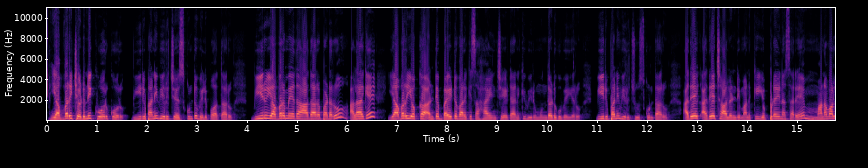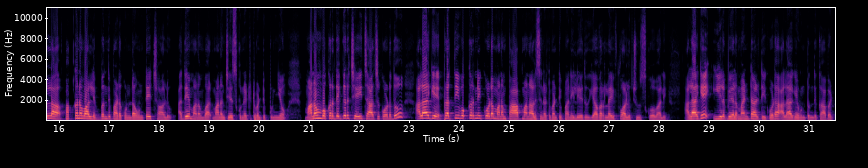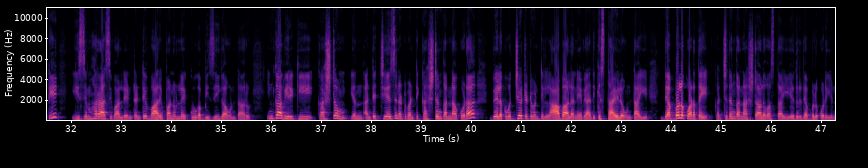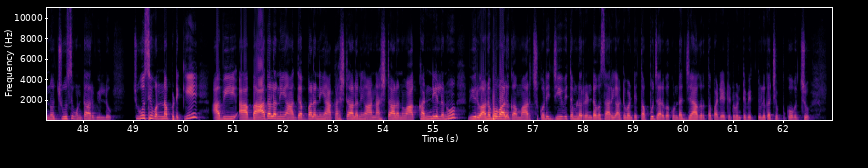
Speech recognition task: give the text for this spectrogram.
ఎవ్వరి చెడుని కోరుకోరు. వీరి పని వీరు చేసుకుంటూ వెళ్ళిపోతారు. వీరు ఎవరి మీద ఆధారపడరు. అలాగే ఎవరి యొక్క అంటే బయట వారికి సహాయం చేయడానికి వీరు ముందడుగు వేయరు. వీరి పని వీరు చూసుకుంటారు. అదే అదే చాలండి మనకి. ఎప్పుడైనా సరే మన వల్ల పక్కన వాళ్ళు ఇబ్బంది పడకుండా ఉంటే చాలు. అదే మనం మనం చేసుకునేటటువంటి పుణ్యం. మనం ఒకరి దగ్గర చేయి చాచకూడదు. అలాగే ప్రతి ఒక్కరిని కూడా మనం పాపమనాల్సినటువంటి పని లేదు. ఎవరి లైఫ్ వాళ్ళు చూసుకోవాలి. అలాగే వీళ్ళ వీళ్ళ మెంటాలిటీ కూడా అలాగే ఉంటుంది కాబట్టి ఈ సింహరాశి వాళ్ళు ఏంటంటే వారి పనుల్లో ఎక్కువగా బిజీగా ఉంటారు. ఇంకా వీరికి కష్టం ఎన్ అంటే చేసినటువంటి కష్టం కన్నా కూడా వీళ్ళకు వచ్చేటటువంటి లాభాలు అనేవి అధిక స్థాయిలో ఉంటాయి. దెబ్బలు కొడతాయి. ఖచ్చితంగా నష్టాలు వస్తాయి. ఎదురు దెబ్బలు కూడా ఎన్నో చూసి ఉంటారు వీళ్ళు. చూసి ఉన్నప్పటికీ అవి ఆ బాధలని ఆ దెబ్బలని ఆ కష్టాలను ఆ నష్టాలను ఆ కన్నీళ్ళను వీరు అనుభవాలుగా మార్చుకొని జీవితంలో రెండవసారి అటువంటి తప్పు జరగకుండా జాగ్రత్త పడేటటువంటి వ్యక్తులుగా చెప్పుకోవచ్చు.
